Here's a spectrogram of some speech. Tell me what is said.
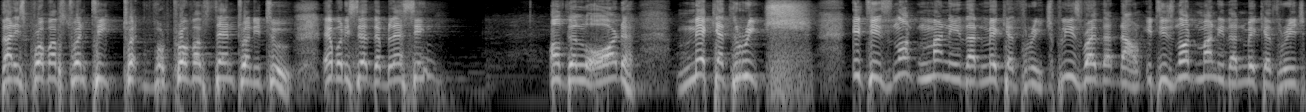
That is Proverbs 20, 20 Proverbs 10, 22. Everybody said the blessing of the Lord maketh rich. It is not money that maketh rich. Please write that down. It is not money that maketh rich.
